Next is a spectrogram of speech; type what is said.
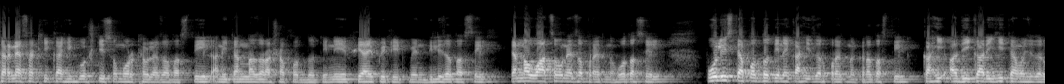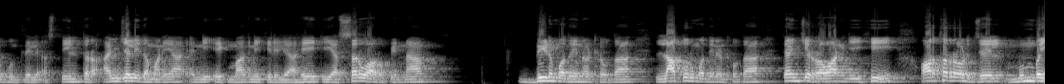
करण्यासाठी काही गोष्टी समोर ठेवल्या जात असतील आणि त्यांना जर अशा पद्धतीने व्ही आय पी ट्रीटमेंट दिली जात असेल त्यांना वाचवण्याचा प्रयत्न होत असेल पोलीस त्या पद्धतीने काही जर प्रयत्न करत असतील काही अधिकारीही त्यामध्ये जर गुंतलेले असतील तर अंजली दमानिया यांनी एक मागणी केलेली आहे की या सर्व आरोपींना बीडमध्ये न ठेवता लातूरमध्ये न ठेवता त्यांची रवानगी ही ऑर्थर रोड जेल मुंबई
